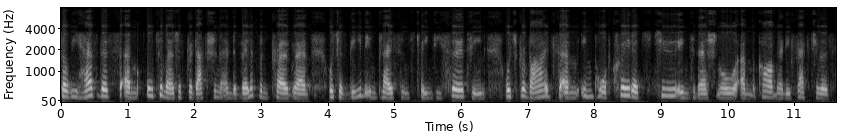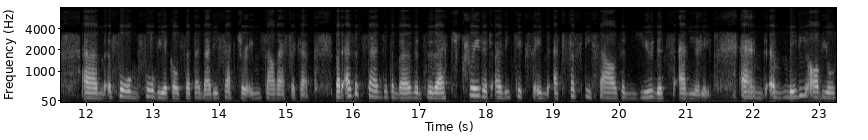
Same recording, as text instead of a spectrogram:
So we have this um, automotive production and development program which has been in place since 2013 which provides um, import credits to international um, car manufacturers um, for, for vehicles that they manufacture in South Africa. But as it stands at the moment, that credit only kicks in at 50,000 units annually. And um, many of your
